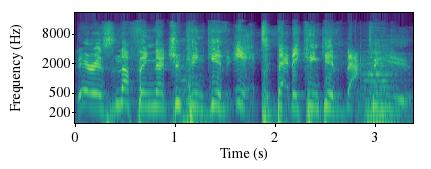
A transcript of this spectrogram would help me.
There is nothing that you can give it that it can give back to you.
